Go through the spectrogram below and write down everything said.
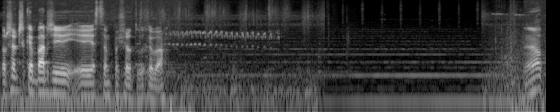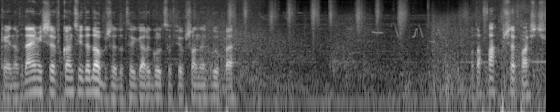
Troszeczkę bardziej y, jestem po środku chyba. No okej, no wydaje mi się, że w końcu idę dobrze do tych gargulców pieprzonych w dupę. Fuck, przepaść.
